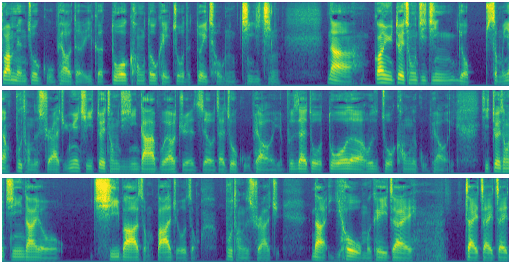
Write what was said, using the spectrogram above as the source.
专门做股票的一个多空都可以做的对冲基金。那关于对冲基金有什么样不同的 strategy？因为其实对冲基金大家不要觉得只有在做股票而已，不是在做多的或者做空的股票而已。其实对冲基金大概有七八种、八九种不同的 strategy。那以后我们可以再、再、再、再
